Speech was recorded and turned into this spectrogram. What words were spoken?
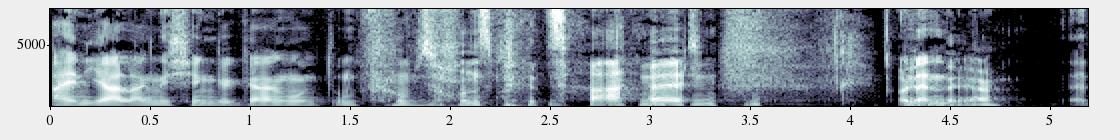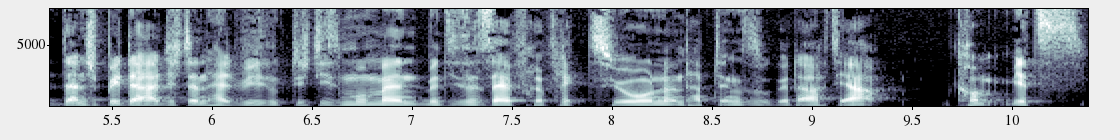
ein Jahr lang nicht hingegangen und um, umsonst bezahlt. und dann, dann später hatte ich dann halt wirklich diesen Moment mit dieser Selbstreflexion und habe dann so gedacht, ja, komm, jetzt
